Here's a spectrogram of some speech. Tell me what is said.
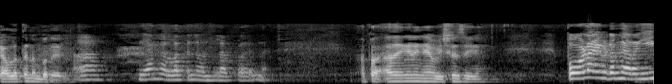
കള്ളത്തനം പറയില്ല? ഞാൻ കള്ളത്തിനൊന്നല്ല പറയുന്നത് അപ്പൊ അതെങ്ങനെ ഞാൻ വിശ്വസിക്കും? പോടാ ഇവിടെ നിന്ന് ഇറങ്ങി.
